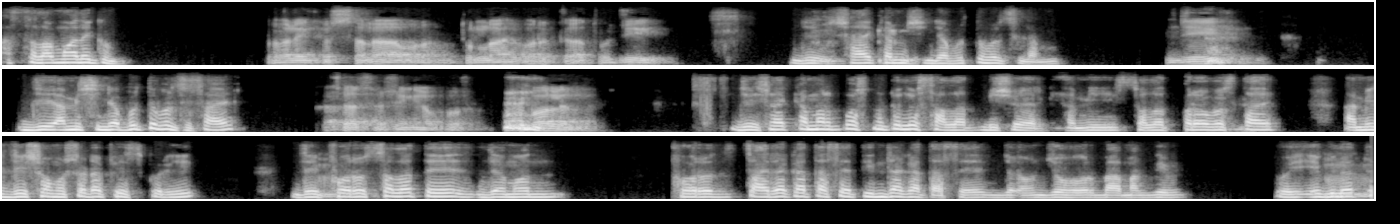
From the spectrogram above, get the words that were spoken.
আসসালামু আলাইকুম। ওয়ালাইকুম আসসালাম রহমতুল্লাহ বরকাত জি। জি শাহেখ আমি সিঙ্গাপুর থেকে বলছিলাম। জি। জি আমি সিঙ্গাপুর থেকে বলছি স্যার আচ্ছা আচ্ছা সিঙ্গাপুর। বলেন। জি শাহেখ আমার প্রশ্নটা হলো সালাদ বিষয় আর কি। আমি সালাদ পড়া অবস্থায় আমি যে সমস্যাটা ফেস করি যে ফরজ সালাতে যেমন ফরজ চার রাকাত আছে তিন রাকাত আছে যেমন জোহর বা মাগরিব ওই এগুলাতে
